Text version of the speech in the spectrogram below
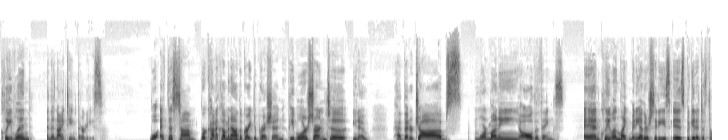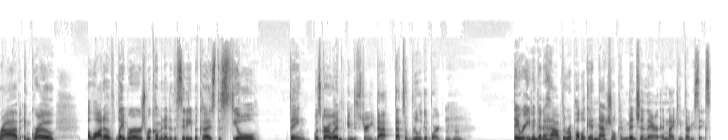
Cleveland in the 1930s. Well, at this time, we're kind of coming out of the Great Depression. People are starting to, you know, have better jobs, more money, all the things. And Cleveland, like many other cities, is beginning to thrive and grow. A lot of laborers were coming into the city because the steel thing was growing. Industry. That that's a really good word. hmm They were even going to have the Republican National Convention there in 1936.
